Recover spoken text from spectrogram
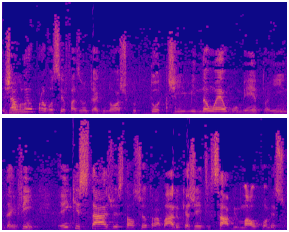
já Vamos deu para você fazer um diagnóstico do time? Não é o momento ainda, enfim, em que estágio está o seu trabalho que a gente sabe mal começou?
